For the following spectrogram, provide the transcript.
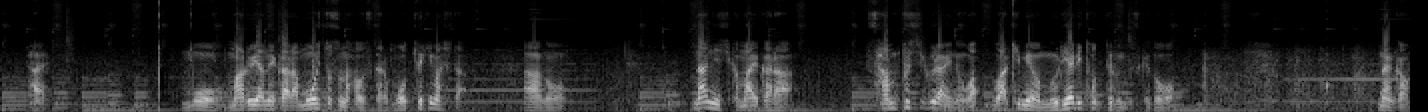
はい。もう丸屋根からもう一つのハウスから持ってきました。あの、何日か前から3節ぐらいのわ脇芽を無理やり取ってるんですけど、なんか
